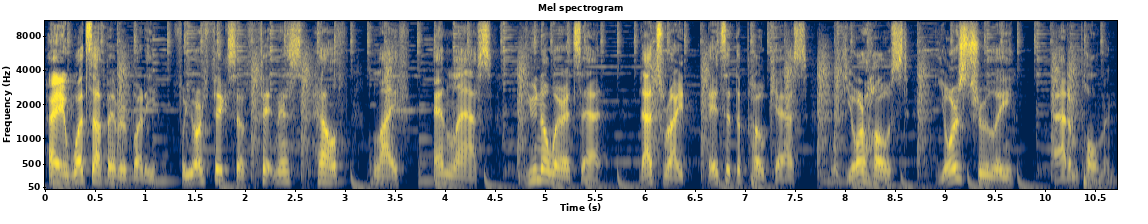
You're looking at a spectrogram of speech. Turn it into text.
Hey, what's up, everybody? For your fix of fitness, health, life, and laughs, you know where it's at. That's right, it's at the Poecast with your host, yours truly, Adam Poehlmann.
